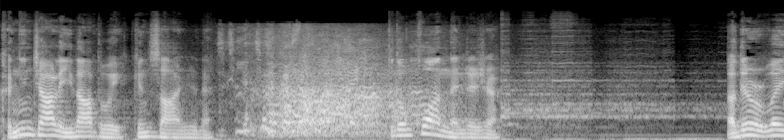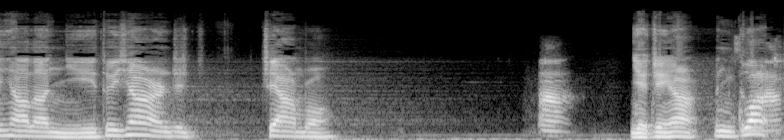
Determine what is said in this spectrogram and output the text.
肯定家里一大堆，跟山似的，不都惯呢？这是。老弟，我问一下子，你对象这这样不？啊。也这样，那你光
